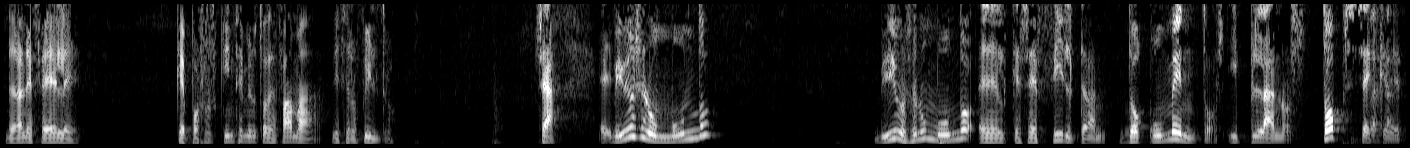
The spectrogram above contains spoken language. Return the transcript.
de la NFL que por sus 15 minutos de fama dice lo filtro. O sea, eh, vivimos en un mundo vivimos en un mundo en el que se filtran documentos y planos top secret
